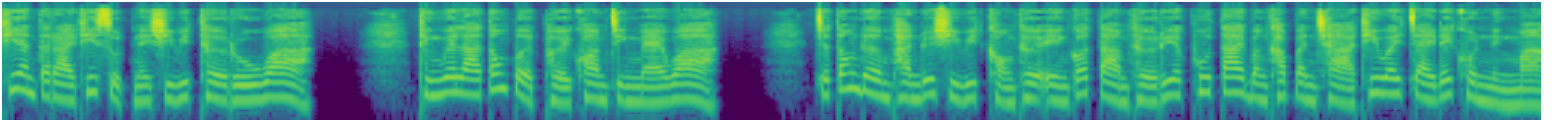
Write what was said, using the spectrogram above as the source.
ที่อันตรายที่สุดในชีวิตเธอรู้ว่า ถึงเวลาต้องเปิดเผยความจริงแม้ว่า จะต้องเดิมพันด้วยชีวิตของเธอเองก็ตามเธอเรียกผู้ใต้บังคับบัญชาที่ไว้ใจได้คนหนึ่งมา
